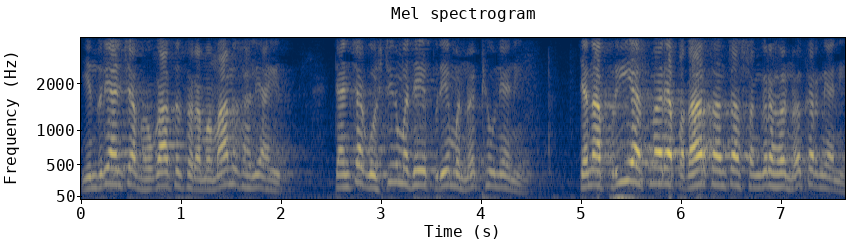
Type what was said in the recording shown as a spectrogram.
इंद्रियांच्या भोगातच रममान झाले आहेत त्यांच्या गोष्टींमध्ये प्रेम न ठेवण्याने त्यांना प्रिय असणाऱ्या पदार्थांचा संग्रह न करण्याने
